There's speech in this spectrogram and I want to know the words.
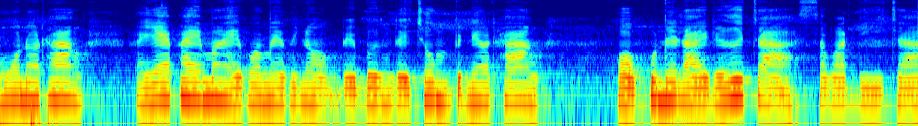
มูลแนวทางให้ยายไพ่มาให้พ่อแม่พี่น้องได้เบิ่งได้ชมเป็นแนวทาง ขอบคุณหลายๆเด้อจ้าสวัสดีจ้า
